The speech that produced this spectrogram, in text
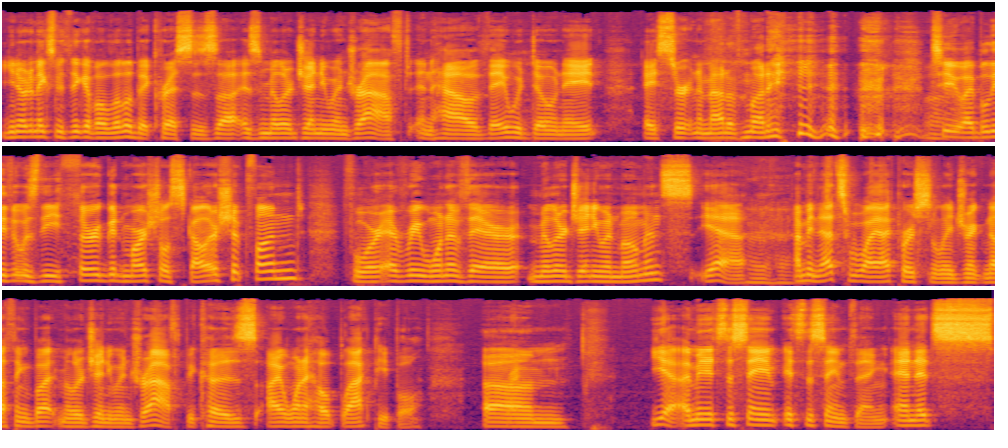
You know what it makes me think of a little bit, Chris, is uh, is Miller Genuine Draft and how they would donate a certain amount of money to, I believe it was the Thurgood Marshall Scholarship Fund for every one of their Miller Genuine moments. Yeah, I mean that's why I personally drink nothing but Miller Genuine Draft because I want to help Black people. Um, Yeah, I mean it's the same. It's the same thing, and it's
